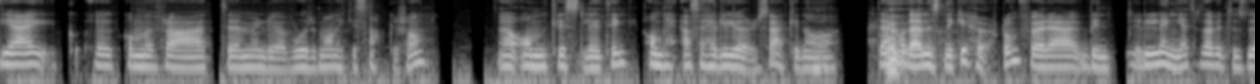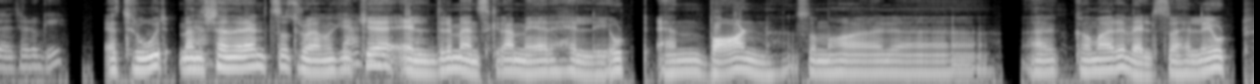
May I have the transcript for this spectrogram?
Jeg kommer fra et miljø hvor man ikke snakker sånn om kristelige ting. Om, altså helliggjørelse er ikke noe Det hadde jeg nesten ikke hørt om før jeg begynte, lenge etter at jeg begynte å studere teologi. Jeg tror, men Ja. generelt så tror jeg nok ikke sånn, eldre mennesker er mer helliggjort enn barn, som har eh, er, kan være vel så helliggjort.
